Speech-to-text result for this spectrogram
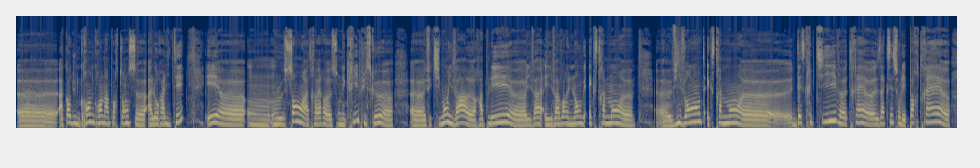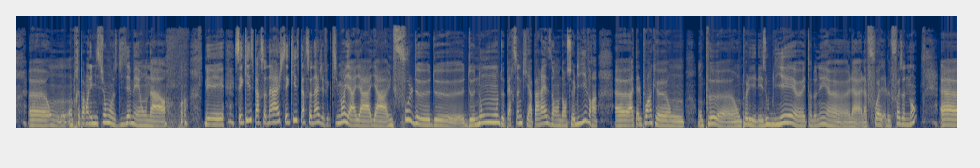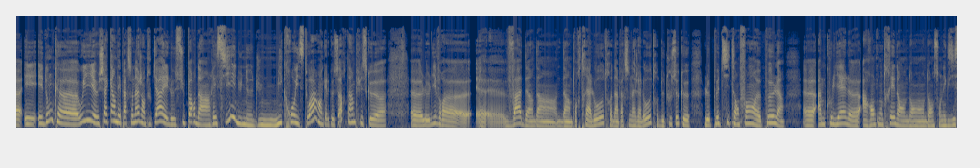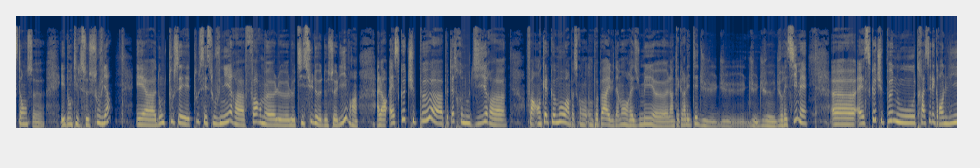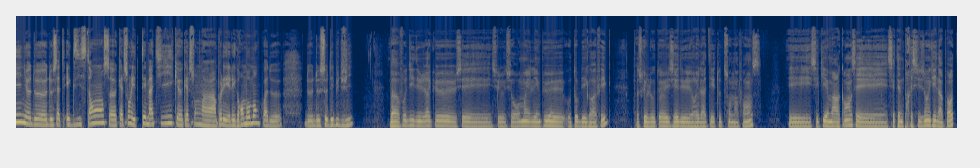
accorde une grande, grande importance à l'oralité, et on, on le sent à travers son écrit, puisque effectivement, il va rappeler, il va, il va avoir une langue extrêmement vivante, extrêmement descriptive, très axée sur les portraits. en préparant on se disait mais on a, mais c'est qui ce personnage? C'est qui ce personnage? Effectivement, il y a, y, a, y a une foule de, de, de noms, de personnes qui apparaissent dans, dans ce livre, euh, à tel point que on, on peut, euh, on peut les, oublier euh, étant donné euh, la, la foi- le foisonnement. Euh, et, et donc, euh, oui, chacun des personnages, en tout cas, est le support d'un récit, d'une d'une micro-histoire en quelque sorte, hein, puisque le livre va d'un- d'un d'un portrait à l'autre, d'un personnage à l'autre, de tout ce que le petit enfant euh, Peul, euh, Amkouliel, euh, a rencontré dans, son existence et dont il se souvient. Et euh, donc tous ces tous ces souvenirs euh, forment le, tissu de, ce livre. Alors est-ce que tu peux euh, peut-être nous dire, enfin en quelques mots, hein, parce qu'on on peut pas évidemment résumer l'intégralité du, du, du, récit, mais est-ce que tu peux nous tracer les grandes lignes de, cette existence Quelles sont les thématiques Quels sont un peu les, les grands moments quoi de, de, ce début de vie? Bah, faut dire déjà que ce, ce roman, il est un peu autobiographique. Parce que l'auteur essaie de relater toute son enfance. Et ce qui est marquant, c'est certaines précisions qu'il apporte,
